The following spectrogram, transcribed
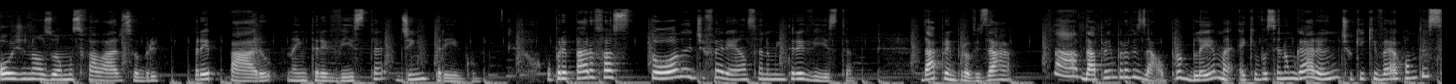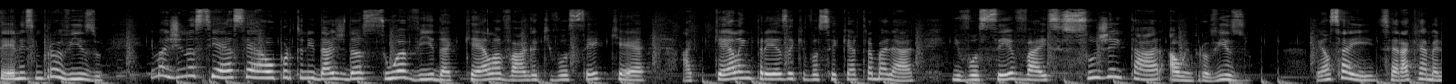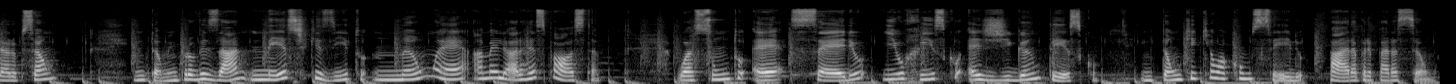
Hoje nós vamos falar sobre preparo na entrevista de emprego. O preparo faz toda a diferença numa entrevista. Dá para improvisar? Dá, dá para improvisar. O problema é que você não garante o que, que vai acontecer nesse improviso. Imagina se essa é a oportunidade da sua vida, aquela vaga que você quer, aquela empresa que você quer trabalhar e você vai se sujeitar ao improviso? Pensa aí, será que é a melhor opção? Então, improvisar neste quesito não é a melhor resposta. O assunto é sério e o risco é gigantesco. Então, o que, que eu aconselho para a preparação?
